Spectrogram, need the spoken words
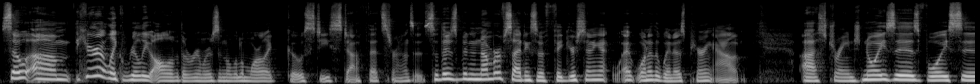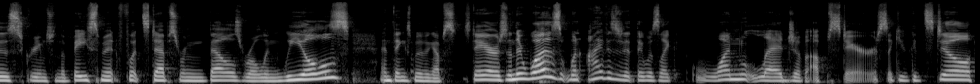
So um, here are like really all of the rumors and a little more like ghosty stuff that surrounds it. So there's been a number of sightings of a figure standing at, at one of the windows peering out. Uh, strange noises, voices, screams from the basement, footsteps, ringing bells, rolling wheels, and things moving upstairs. And there was, when I visited, there was like one ledge of upstairs. Like you could still,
